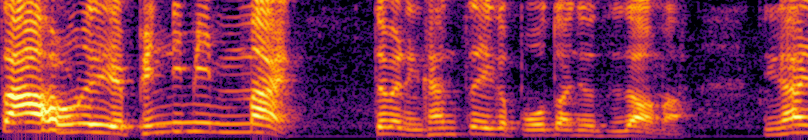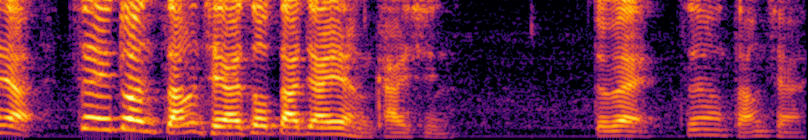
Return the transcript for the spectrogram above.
杀红了也拼命卖，对吧？你看这一个波段就知道嘛。你看一下这一段涨起来之后，大家也很开心，对不对？这样涨起来，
